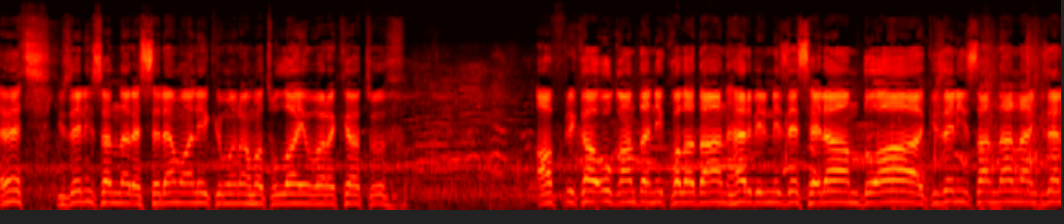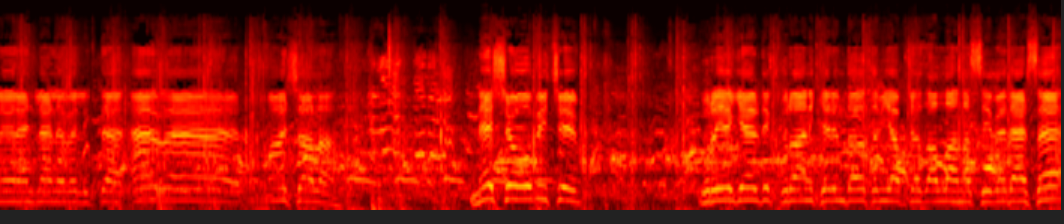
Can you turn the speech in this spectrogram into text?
Evet, güzel insanlar. Esselamu Aleyküm ve Rahmetullahi ve Berekatuh. Afrika, Uganda, Nikola'dan her birinize selam, dua, güzel insanlarla, güzel öğrencilerle birlikte. Evet, maşallah. Neşe o biçim. Buraya geldik, Kur'an-ı Kerim dağıtımı yapacağız Allah nasip ederse.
